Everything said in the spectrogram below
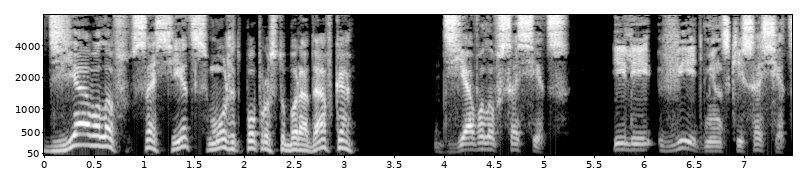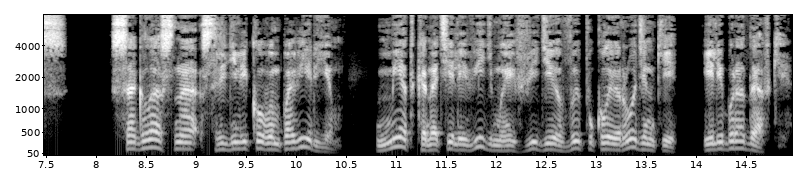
дьяволов сосец, может, попросту бородавка?» Дьяволов сосец или ведьминский сосец. Согласно средневековым поверьям, метка на теле ведьмы в виде выпуклой родинки или бородавки.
